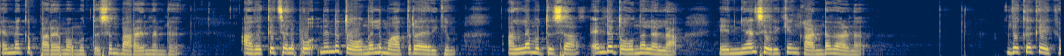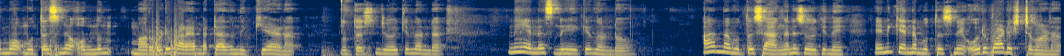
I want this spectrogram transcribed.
എന്നൊക്കെ പറയുമ്പോൾ മുത്തശ്ശൻ പറയുന്നുണ്ട്. അതൊക്കെ ചിലപ്പോൾ നിന്റെ തോന്നൽ മാത്രമായിരിക്കും. അല്ല മുത്തശ്ശ എന്റെ തോന്നലല്ല. ഞാൻ ശരിക്കും കണ്ടതാണ്. ഇതൊക്കെ കേൾക്കുമ്പോൾ മുത്തശ്ശന് ഒന്നും മറുപടി പറയാൻ പറ്റാതെ നിൽക്കുകയാണ്. മുത്തശ്ശൻ ചോദിക്കുന്നുണ്ട് നീ എന്നെ സ്നേഹിക്കുന്നുണ്ടോ? അതെന്താ മുത്തശ്ശ അങ്ങനെ ചോദിക്കുന്നേ? എനിക്ക് എന്റെ മുത്തശ്ശനെ ഒരുപാട് ഇഷ്ടമാണ്.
